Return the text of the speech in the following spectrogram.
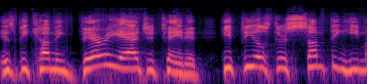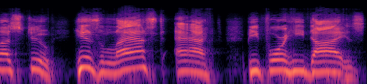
is becoming very agitated. He feels there's something he must do, his last act before he dies.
